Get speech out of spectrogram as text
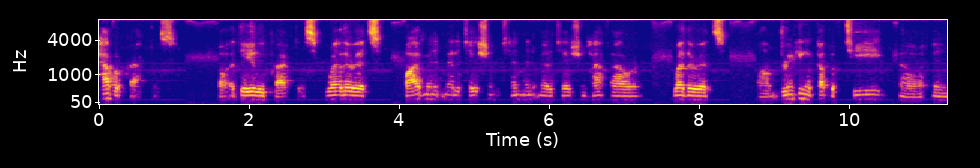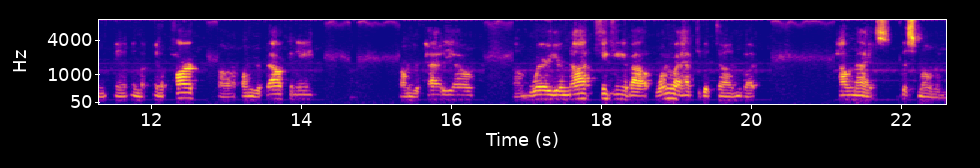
have a practice, uh, a daily practice, whether it's five minute meditation, 10 minute meditation, half hour, whether it's um, drinking a cup of tea uh, in, in, in, the, in, a park, uh, on your balcony, on your patio, um, where you're not thinking about what do I have to get done, but how nice this moment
